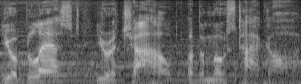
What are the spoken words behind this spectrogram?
You're blessed. You're a child of the Most High God.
